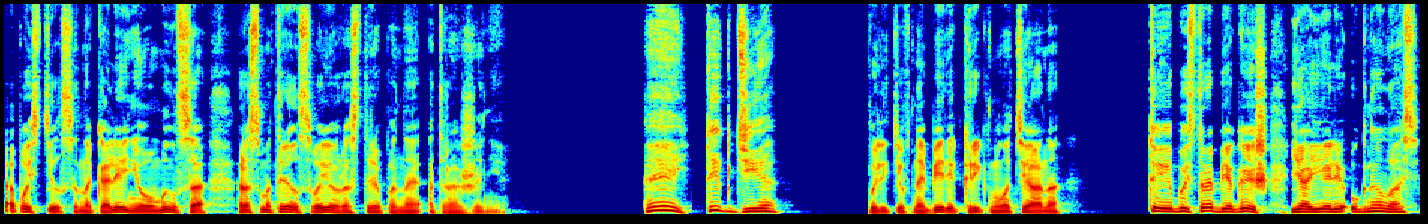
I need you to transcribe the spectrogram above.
Опустился на колени, умылся, рассмотрел свое растрепанное отражение. «Эй, ты где?» Вылетев на берег, крикнула Тиана. «Ты быстро бегаешь, я еле угналась.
